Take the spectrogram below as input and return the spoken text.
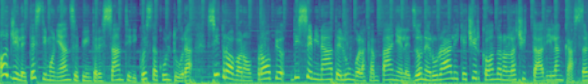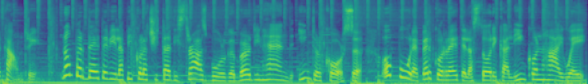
Oggi le testimonianze più interessanti di questa cultura si trovano proprio disseminate lungo la campagna e le zone rurali che circondano la città di Lancaster Country. Non perdetevi la piccola città di Strasbourg, Bird in Hand, Intercourse, oppure percorrete la storica Lincoln Highway,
